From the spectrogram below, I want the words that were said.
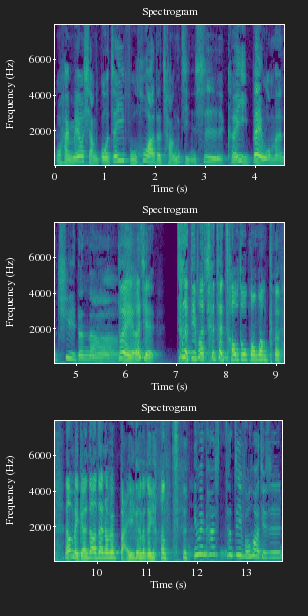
我还没有想过这一幅画的场景是可以被我们去的呢。对，而且。这个地方现在超多观光客，然后每个人都要在那边摆一个那个样子，因为他他这幅画其实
